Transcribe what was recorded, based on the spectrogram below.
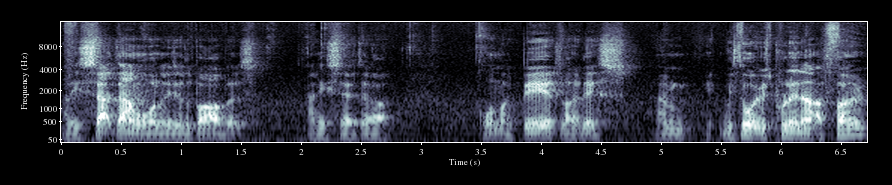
and he sat down with one of the other barbers and he said, uh, I want my beard like this. And we thought he was pulling out a phone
